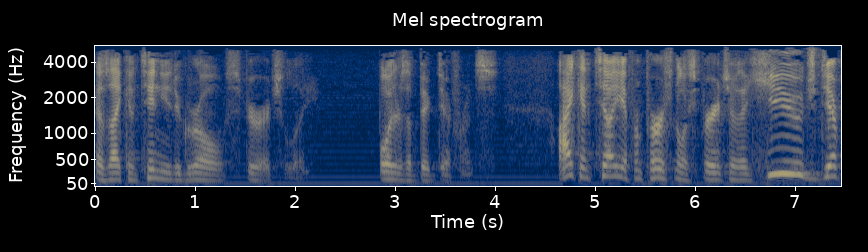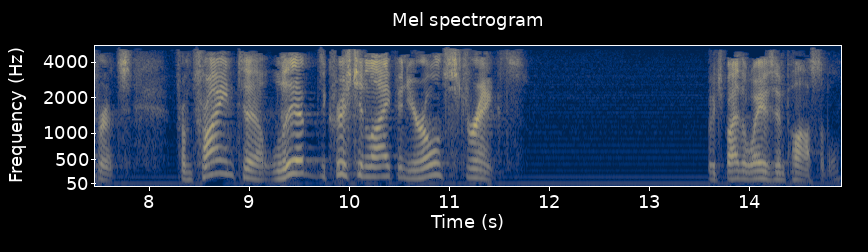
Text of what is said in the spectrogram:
as I continue to grow spiritually. Boy, there's a big difference. I can tell you from personal experience, there's a huge difference from trying to live the Christian life in your own strength, which, by the way, is impossible.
